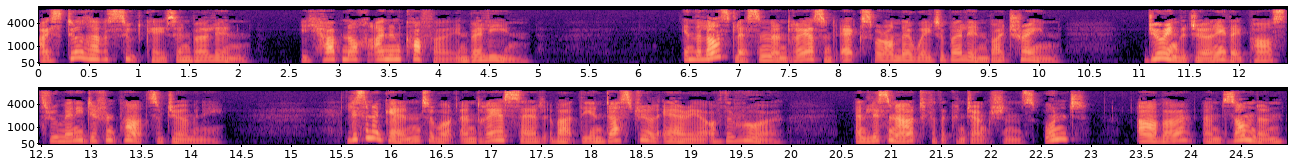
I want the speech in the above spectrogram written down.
I still have a suitcase in Berlin. Ich hab noch einen Koffer in Berlin. In the last lesson, Andreas and X were on their way to Berlin by train. During the journey, they passed through many different parts of Germany. Listen again to what Andreas said about the industrial area of the Ruhr, and listen out for the conjunctions und, aber, and sondern,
